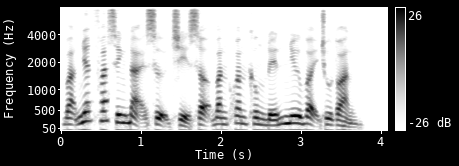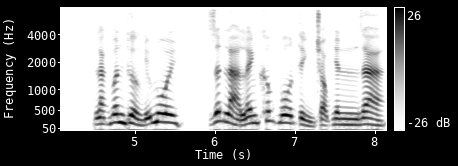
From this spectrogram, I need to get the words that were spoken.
vạn nhất phát sinh đại sự chỉ sợ băn khoăn không đến như vậy chu toàn. Lạc Vân thường nhíu môi, rất là lanh khốc vô tình chọc nhân ra,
